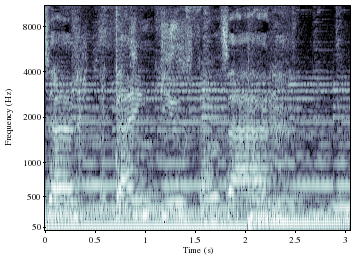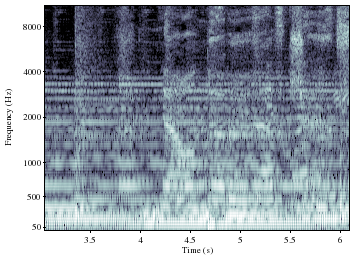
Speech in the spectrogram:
said thank you for that. Now I'll never have a chance.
